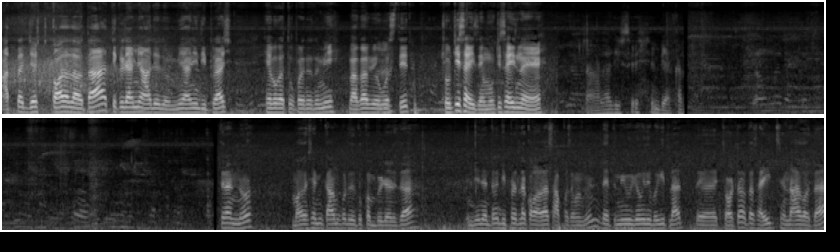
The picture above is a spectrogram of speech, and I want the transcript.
आत्ता जस्ट कॉल आला होता. तिकडे आम्ही आलेलो मी आणि दीपराज. हे बघा तोपर्यंत तुम्ही बघा व्यवस्थित. छोटी साईज आहे मोठी साईज नाही आहे. चांगला दिसते मित्रांनो मग आम्ही काम करत होतो कम्प्युटरचा म्हणजे नंतर दीपराजला कॉल आला सापाचा म्हणून. तर तुम्ही व्हिडिओमध्ये बघितलात. तर छोटा होता साईज नाग होता.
